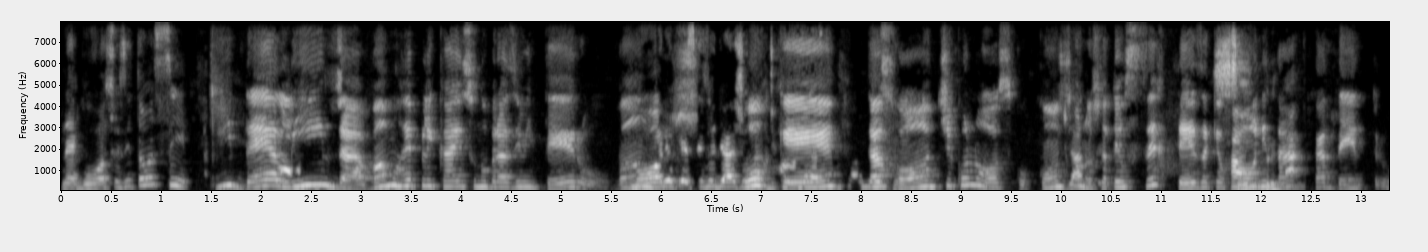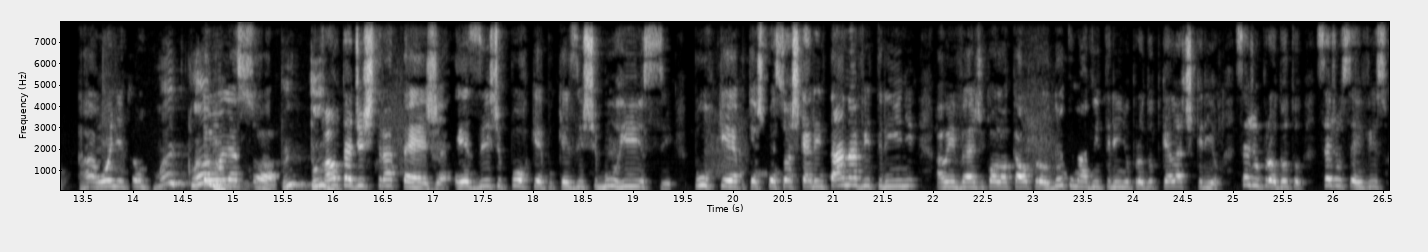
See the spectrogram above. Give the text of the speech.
negócios. Então, assim. Que ideia linda! Vamos replicar isso no Brasil inteiro. Vamos. Eu preciso de ajuda. Porque da conte conosco. Conte Já conosco. Eu tenho certeza que o Raoni está tá dentro. Raoni, então, Mas, claro, então olha só. Falta de estratégia. Existe por quê? Porque existe burrice. Por quê? Porque as pessoas querem estar na vitrine ao invés de colocar o produto na vitrine, o produto que elas criam. Seja um produto, seja um serviço,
